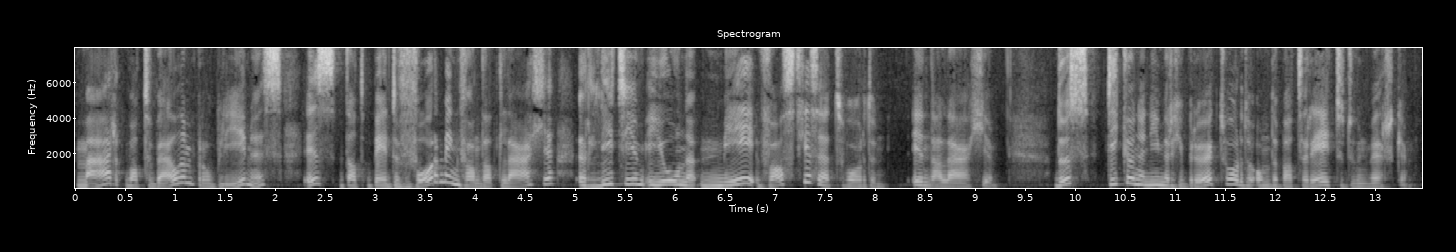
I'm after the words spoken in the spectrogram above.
Maar wat wel een probleem is, is dat bij de vorming van dat laagje er lithium-ionen mee vastgezet worden in dat laagje. Dus die kunnen niet meer gebruikt worden om de batterij te doen werken.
